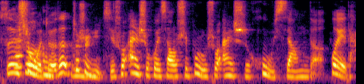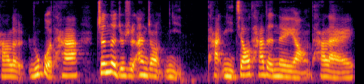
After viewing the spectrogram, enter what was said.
所以是我说我觉得，就是与其说爱是会消失，不如说爱是互相的。会他了，如果他真的就是按照你他你教他的那样，他来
